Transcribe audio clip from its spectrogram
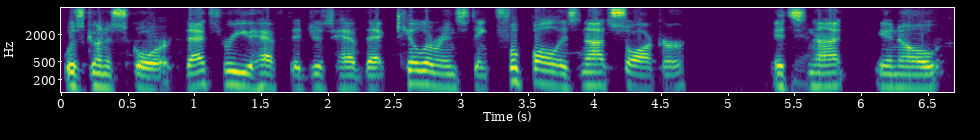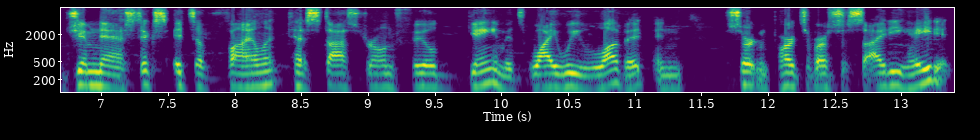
was going to score. That's where you have to just have that killer instinct. Football is not soccer. It's yeah. not you know, gymnastics. It's a violent, testosterone filled game. It's why we love it, and certain parts of our society hate it.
